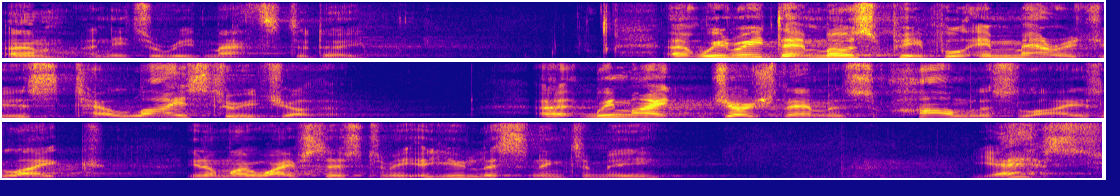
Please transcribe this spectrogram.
Um, I need to read maths today. Uh, we read that most people in marriages tell lies to each other. Uh, we might judge them as harmless lies, like, you know, my wife says to me, Are you listening to me? Yes.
